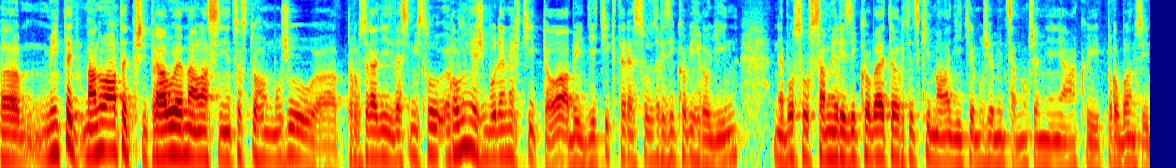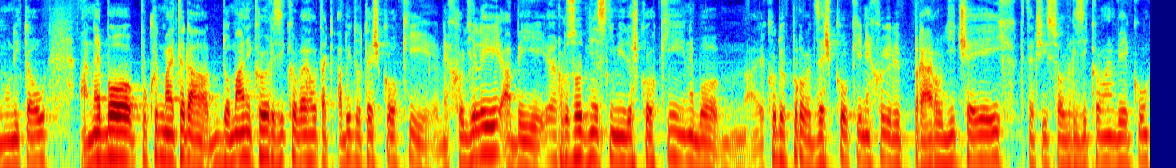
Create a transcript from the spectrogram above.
Eh, my teď manuál teď připravujeme, ale asi něco z toho můžu eh, prozradit ve smyslu, rovněž budeme chtít to, aby děti, které jsou z rizikových rodin, nebo jsou sami rizikové, teoreticky malé dítě může mít samozřejmě nějaký problém s imunitou, a nebo pokud mají teda doma někoho rizikového, tak aby do té školky nechodili, aby rozhodně s nimi do školky nebo jako doprovod ze školky nechodili prarodiče jejich, kteří jsou v rizikovém věku.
